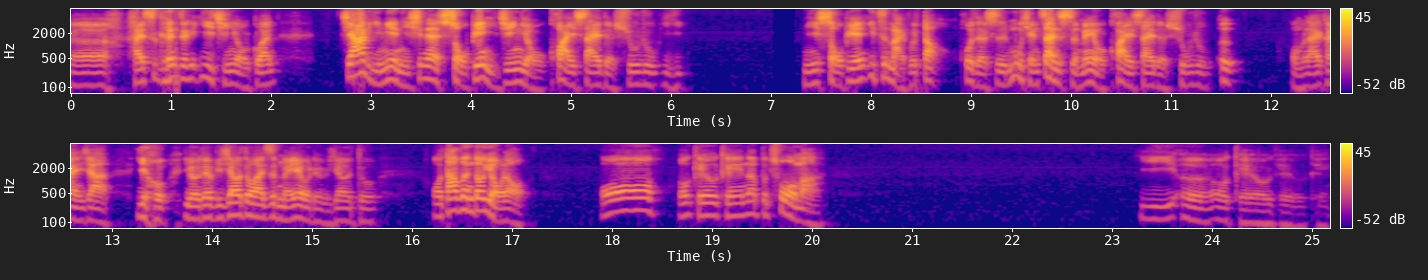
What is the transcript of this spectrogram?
呃，还是跟这个疫情有关。家里面你现在手边已经有快筛的输入一，你手边一直买不到，或者是目前暂时没有快筛的输入二。我们来看一下，有有的比较多还是没有的比较多？哦，大部分都有了。哦，OK OK，那不错嘛。一二，OK OK OK，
